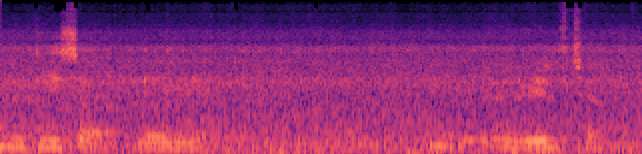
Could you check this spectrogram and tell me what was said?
ఇవి తీసేవారు రోజులు? రీల్స్ చేద్దాం.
